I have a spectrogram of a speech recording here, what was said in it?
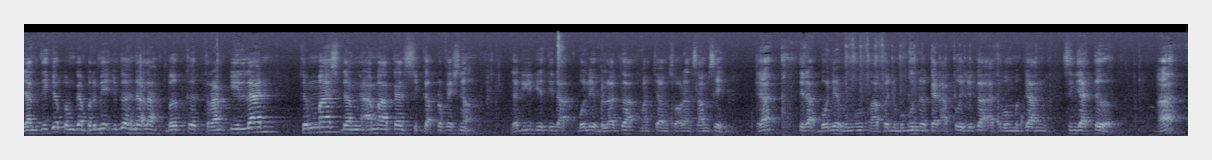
yang ketiga, pemegang permit juga hendaklah berketerampilan kemas dan mengamalkan sikap profesional. Jadi dia tidak boleh berlagak macam seorang samsing. Ya, tidak boleh apa menggunakan apa juga atau memegang senjata. Ha?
